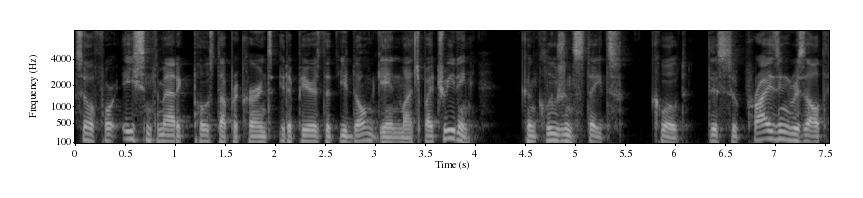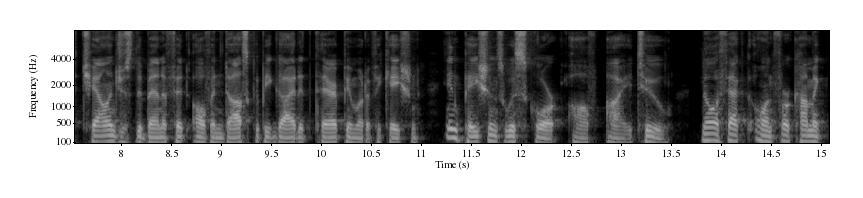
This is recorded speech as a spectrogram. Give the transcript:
So for asymptomatic post-op recurrence, it appears that you don't gain much by treating. Conclusion states, quote, this surprising result challenges the benefit of endoscopy guided therapy modification in patients with score of I2. No effect on forthcoming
